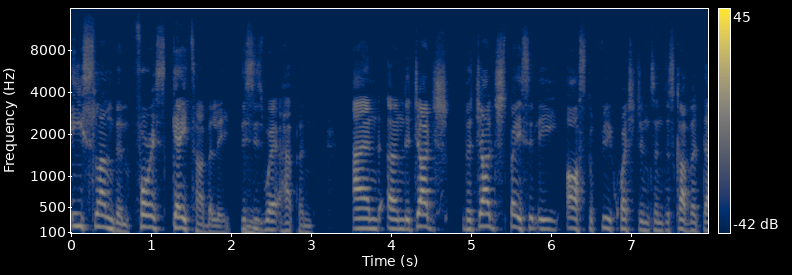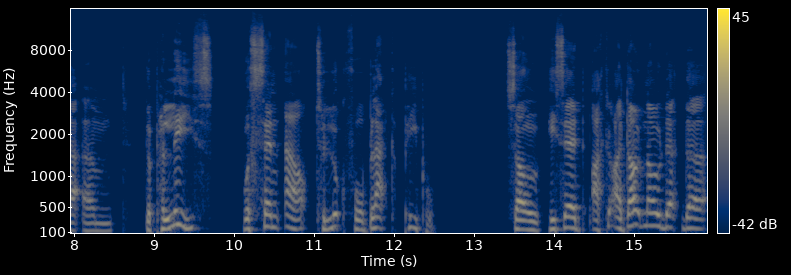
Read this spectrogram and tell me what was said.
East London, Forest Gate, I believe. This Hmm. is where it happened. And um, the judge the judge basically asked a few questions and discovered that um, the police were sent out to look for black people. So he said, I, I don't know that the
